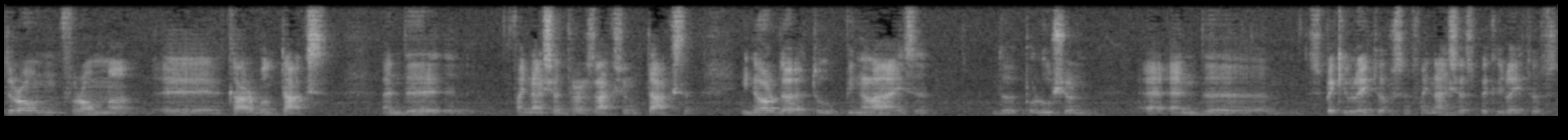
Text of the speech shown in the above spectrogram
drawn from carbon tax and the financial transaction tax in order to penalize the pollution and uh, speculators, financial speculators.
